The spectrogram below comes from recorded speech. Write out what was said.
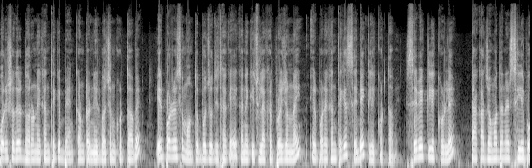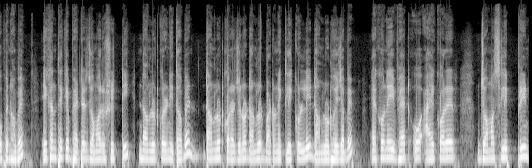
পরিশোধের ধরন এখান থেকে ব্যাংক কাউন্টার নির্বাচন করতে হবে। এরপর রয়েছে মন্তব্য যদি থাকে, এখানে কিছু লেখার প্রয়োজন নাই। এরপর এখান থেকে সেভে ক্লিক করতে হবে। সেভে ক্লিক করলে টাকা জমাদানের স্লিপ ওপেন হবে। এখান থেকে ভ্যাটের জমা রসিদটি ডাউনলোড করে নিতে হবে। ডাউনলোড করার জন্য ডাউনলোড বাটনে ক্লিক করলেই ডাউনলোড হয়ে যাবে। এখন এই ভ্যাট ও আয়করের জমা স্লিপ প্রিন্ট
